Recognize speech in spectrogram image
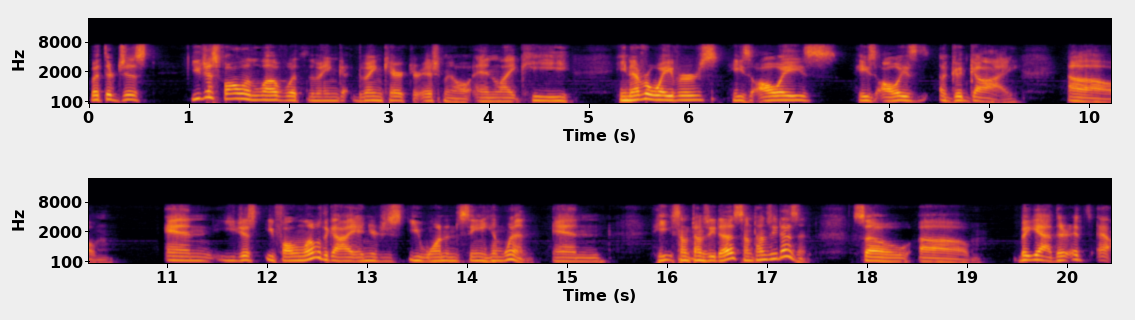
but they're just you just fall in love with the main the main character Ishmael and like he he never wavers. He's always he's always a good guy. Um and you just you fall in love with the guy and you're just you want to see him win and he sometimes he does sometimes he doesn't so um but yeah there it's I,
